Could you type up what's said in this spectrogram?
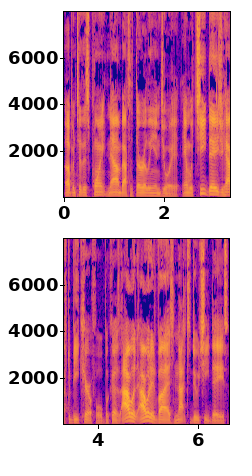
up until this point. Now I'm about to thoroughly enjoy it. And with cheat days, you have to be careful because I would I would advise not to do cheat days.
